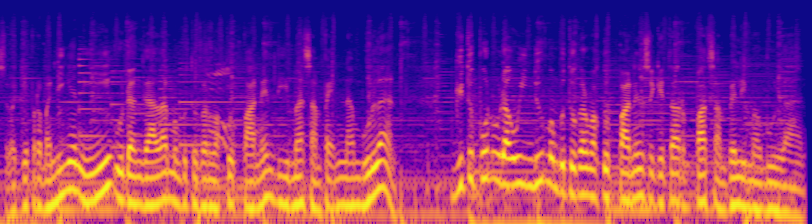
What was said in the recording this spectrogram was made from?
Sebagai perbandingan nih, udang galam membutuhkan waktu panen 5 sampai 6 bulan. Begitupun udang windu membutuhkan waktu panen sekitar 4 sampai 5 bulan.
